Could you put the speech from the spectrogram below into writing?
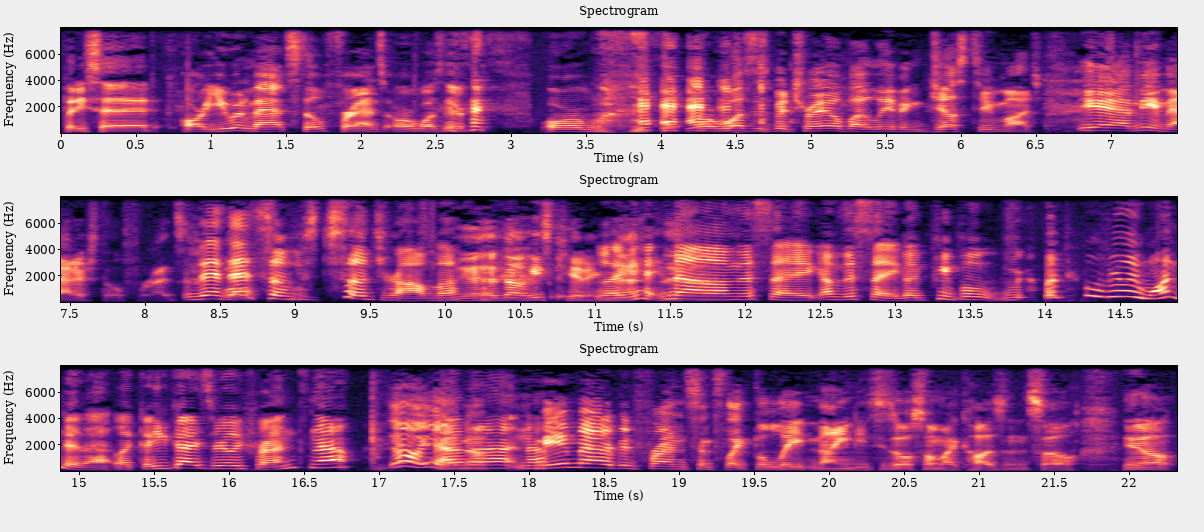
but he said, "Are you and Matt still friends, or was there?" Or, or was his betrayal by leaving just too much? Yeah, me and Matt are still friends. That, Well, that's so so drama. yeah, no, he's kidding. Like Matt- no, I'm just saying. I'm just saying. Like people, but people really wonder that. Like, are you guys really friends now? Oh yeah, no. no, no. Me and Matt have been friends since like the late '90s. He's also my cousin, so you know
